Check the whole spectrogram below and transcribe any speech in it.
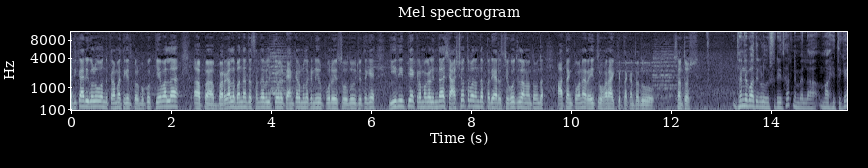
ಅಧಿಕಾರಿಗಳು ಒಂದು ಕ್ರಮ ತೆಗೆದುಕೊಳ್ಬೇಕು. ಕೇವಲ ಬರಗಾಲ ಬಂದಂಥ ಸಂದರ್ಭದಲ್ಲಿ ಕೇವಲ ಟ್ಯಾಂಕರ್ ಮೂಲಕ ನೀರು ಪೂರೈಸುವುದು ಜೊತೆಗೆ ಈ ರೀತಿಯ ಕ್ರಮಗಳಿಂದ ಶಾಶ್ವತವಾದಂಥ ಪರಿಹಾರ ಸಿಗೋದಿಲ್ಲ ಅನ್ನೋಂಥ ಒಂದು ಆತಂಕವನ್ನು ರೈತರು ಹೊರಹಾಕಿರ್ತಕ್ಕಂಥದ್ದು ಸಂತೋಷ್. ಧನ್ಯವಾದಗಳು ಶ್ರೀಧರ್ ನಿಮ್ಮೆಲ್ಲ ಮಾಹಿತಿಗೆ.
